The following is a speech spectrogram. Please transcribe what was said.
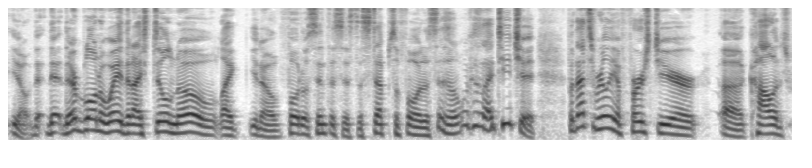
you know, th- they're blown away that I still know like, you know, photosynthesis, the steps of photosynthesis, because I teach it. But that's really a first year uh, college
